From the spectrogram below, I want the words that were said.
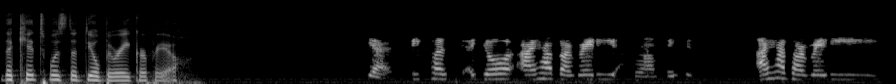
the kids was the deal breaker for you. Because yo, I have already, um, I have already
